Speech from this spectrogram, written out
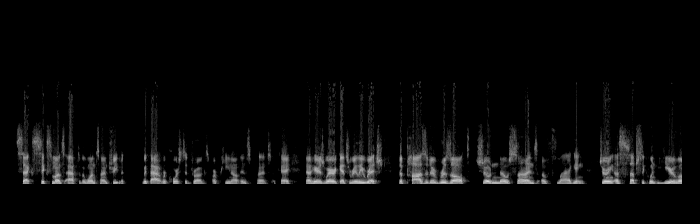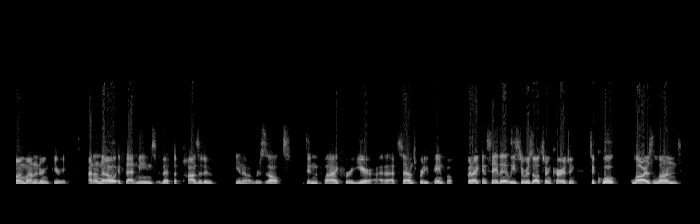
sex six months after the one time treatment without recourse to drugs or penile implants. Okay, now here's where it gets really rich. The positive result showed no signs of flagging during a subsequent year long monitoring period. I don't know if that means that the positive, you know, results didn't flag for a year. I, that sounds pretty painful. But I can say that at least the results are encouraging. To quote Lars Lund,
